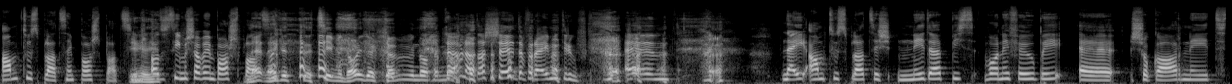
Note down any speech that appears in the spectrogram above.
Amthausplatz, nicht Postplatz. Ja, ja. Oder sind wir schon beim Postplatz? Nein, nein, dort sind wir noch, da kommen wir noch. Kommen wir noch, das ist schön, da freue ich mich drauf. Ähm, nein, Amthausplatz ist nicht etwas, wo ich viel bin. Äh, schon gar nicht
